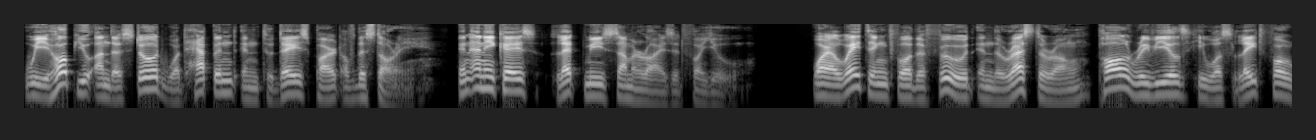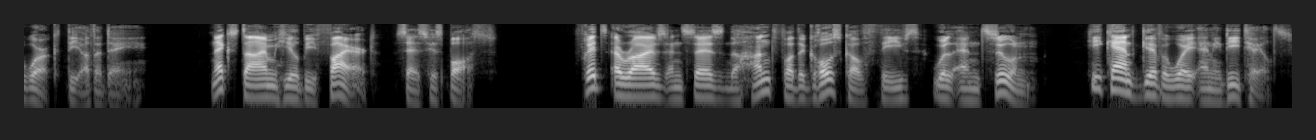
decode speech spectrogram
We hope you understood what happened in today's part of the story. In any case, let me summarize it for you. While waiting for the food in the restaurant, Paul reveals he was late for work the other day. Next time he'll be fired, says his boss. Fritz arrives and says the hunt for the Großkauf thieves will end soon. He can't give away any details.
